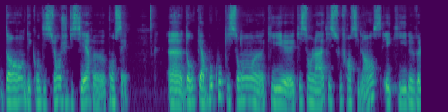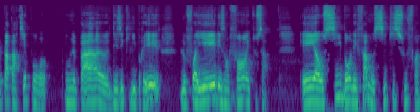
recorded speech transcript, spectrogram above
dans des conditions judiciaires euh, qu'on sait. Euh, donc, il y a beaucoup qui sont qui qui sont là, qui souffrent en silence et qui ne veulent pas partir pour pour ne pas déséquilibrer le foyer, les enfants et tout ça. Et il y a aussi, bon, les femmes aussi qui souffrent,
